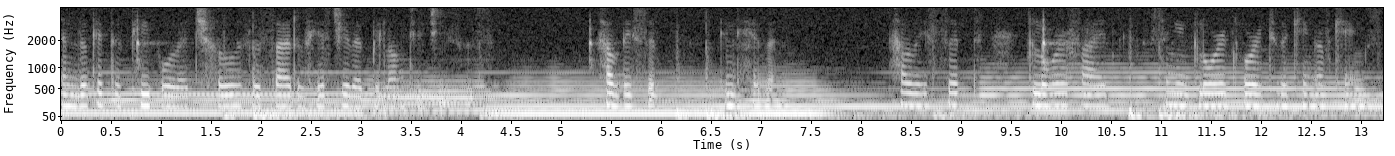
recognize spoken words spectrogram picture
And look at the people that chose the side of history that belonged to Jesus. How they sit in heaven. How they sit glorified, singing glory, glory to the King of Kings.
